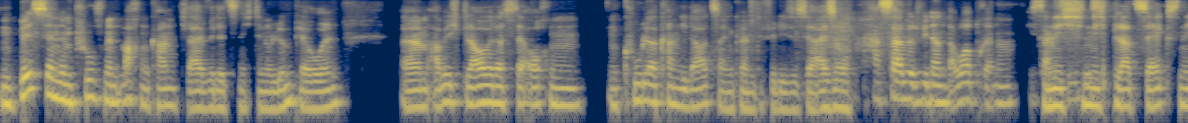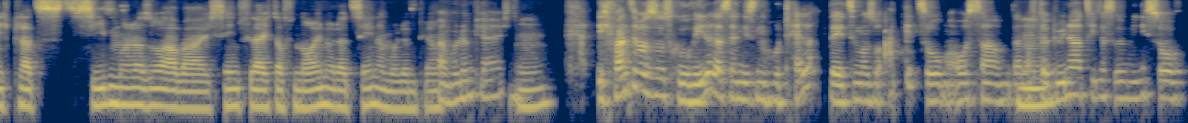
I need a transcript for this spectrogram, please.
ein bisschen Improvement machen kann. Klar, er wird jetzt nicht den Olympia holen, ähm, aber ich glaube, dass der auch ein, ein cooler Kandidat sein könnte für dieses Jahr. Also Hassan wird wieder ein Dauerbrenner. Ich sag's nicht, nicht Platz 6, nicht Platz 7 oder so, aber ich sehe ihn vielleicht auf 9 oder 10 am Olympia. Beim Olympia echt. Mhm. Ich fand es immer so skurril, dass er in diesen Hotel-Updates immer so abgezogen aussah. Und dann Mhm. auf der Bühne hat sich das irgendwie nicht so.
